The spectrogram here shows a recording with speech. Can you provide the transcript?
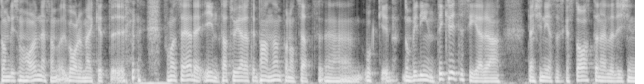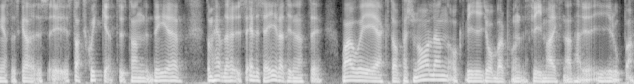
de liksom har nästan varumärket, eh, får man säga det, intatuerat i pannan på något sätt. Eh, och de vill inte kritisera den kinesiska staten eller det kinesiska eh, statsskicket. Utan det, de hävdar, eller säger hela tiden att Huawei är ägt av personalen och vi jobbar på en fri marknad här i Europa.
